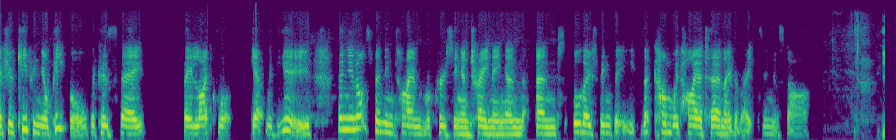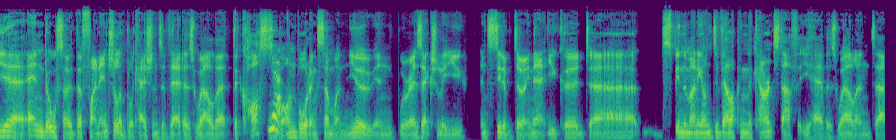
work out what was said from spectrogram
if you're keeping your people because they they like what get with you, then you're not spending time recruiting and training and, and all those things that, you, that come with higher turnover rates in your staff. Yeah, and also the financial implications of that as well. That the costs yeah. of onboarding someone new, and whereas actually you instead of doing that, you could uh, spend the money on developing the current staff that you have as well and uh,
